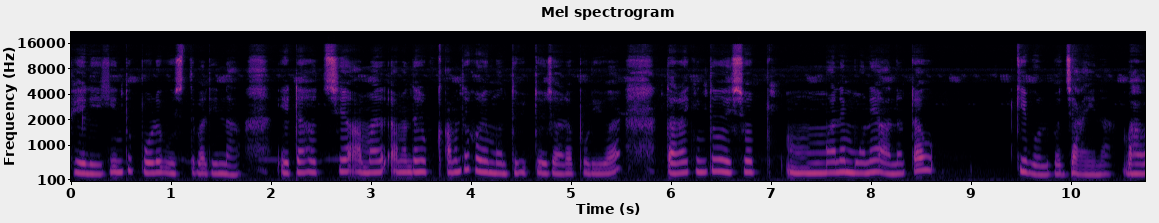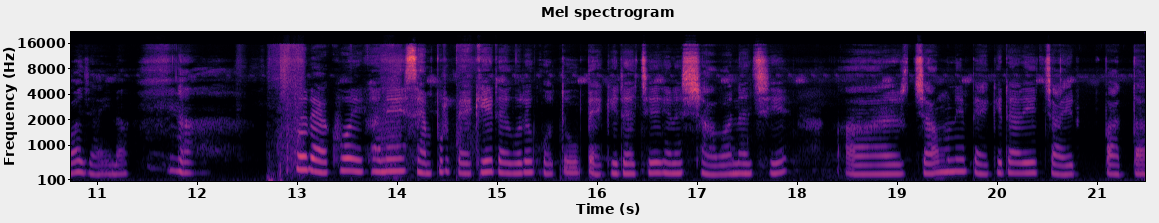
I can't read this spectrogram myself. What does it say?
ফেলি, কিন্তু পরে বুঝতে পারি না। এটা হচ্ছে আমার, আমাদের আমাদের ঘরের মধ্যবিত্ত যারা পরিবার, তারা কিন্তু এসব মানে মনে আনাটাও কি বলব, যায় না, ভাবা যায় না। তো দেখো এখানে শ্যাম্পুর প্যাকেট, একবারে কত প্যাকেট আছে, এখানে সাবান আছে, আর চাউমিনের প্যাকেট, আর এই চায়ের পাতা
